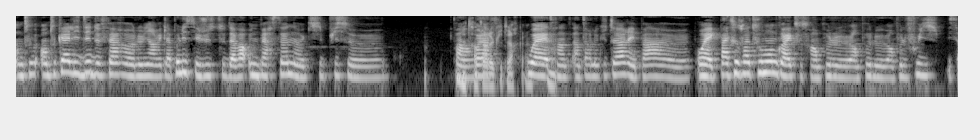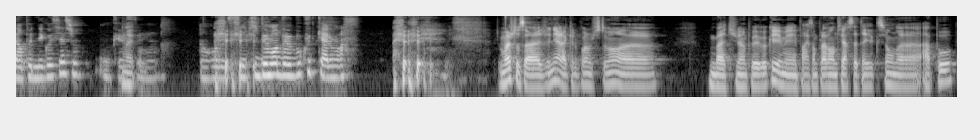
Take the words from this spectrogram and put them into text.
en tout, en tout cas, l'idée de faire euh, le lien avec la police, c'est juste d'avoir une personne qui puisse être interlocuteur quoi. ouais être interlocuteur et pas euh... ouais pas que ce soit tout le monde quoi que ce soit un peu le un peu le un peu le fouillis. C'est un peu de négociation. Donc euh, c'est un rôle aussi qui demande beaucoup de calme moi je trouve ça génial à quel point justement euh, bah tu l'as un peu évoqué mais par exemple avant de faire cette action à Pau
